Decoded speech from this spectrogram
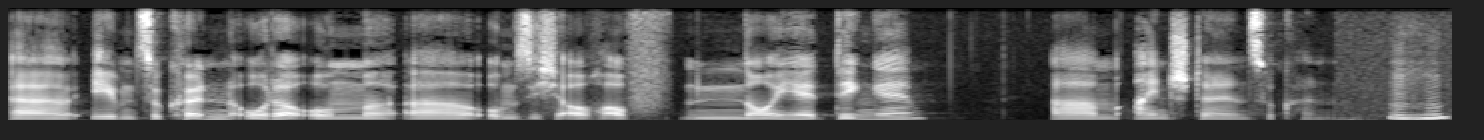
äh, eben zu können oder um, äh, um sich auch auf neue Dinge ähm, einstellen zu können. Mhm.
